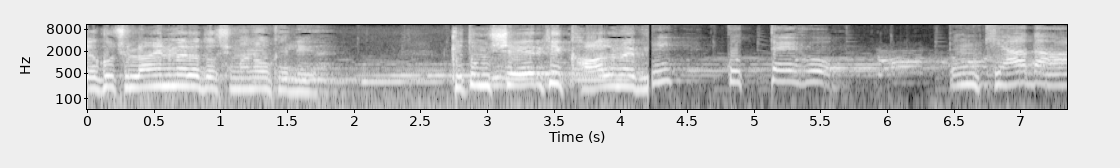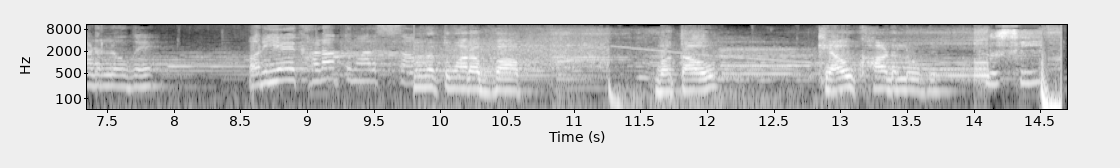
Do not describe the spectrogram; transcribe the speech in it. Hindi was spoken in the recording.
ये कुछ लाइन मेरे दुश्मनों के लिए है कि तुम शेर की खाल में भी भी कुत्ते हो। तुम क्या दहाड़ लोगे? और ये खड़ा तुम्हारे सामने तुम्हारा बाप। बताओ क्या उखाड़ लोगे?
